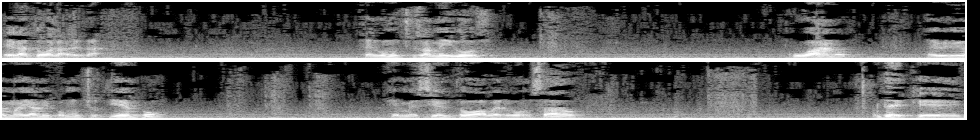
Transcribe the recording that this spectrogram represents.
era toda la verdad. Tengo muchos amigos cubanos, he vivido en Miami por mucho tiempo, que me siento avergonzado de que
